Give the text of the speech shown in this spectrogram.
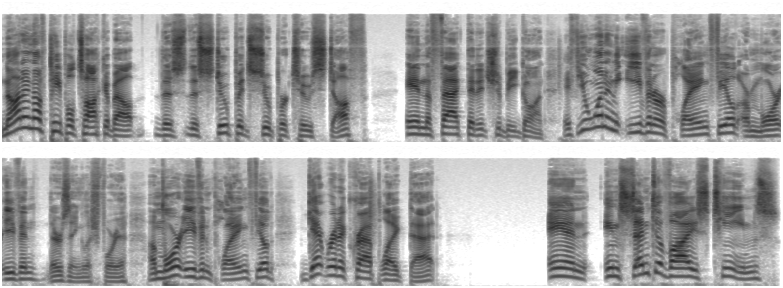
Not enough people talk about this the stupid Super 2 stuff and the fact that it should be gone. If you want an evener playing field or more even, there's English for you. A more even playing field, get rid of crap like that and incentivize teams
